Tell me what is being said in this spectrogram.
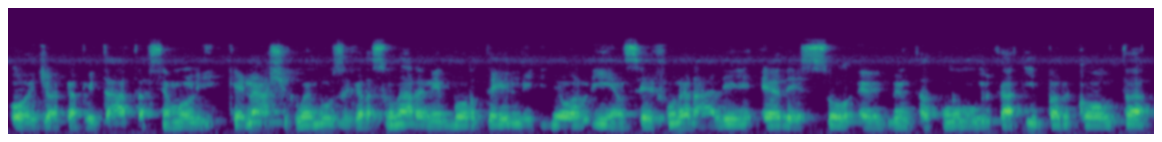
o è già capitata, siamo lì, che nasce come musica da suonare nei bordelli di New Orleans e ai funerali e adesso è diventata una musica ipercolta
